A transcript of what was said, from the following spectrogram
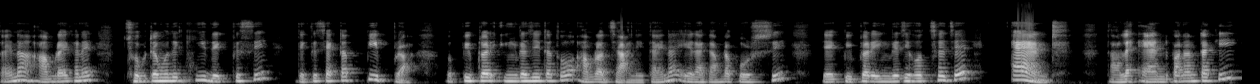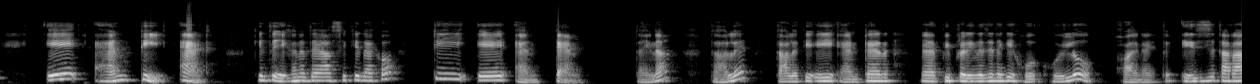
তাই না? আমরা এখানে ছবিটার মধ্যে কি দেখতেছি? দেখতেছি একটা পিঁপড়া। তো পিঁপড়ার ইংরেজিটা তো আমরা জানি, তাই না? এর আগে আমরা পড়ছি যে পিঁপড়ার ইংরেজি হচ্ছে যে অ্যান্ড তাহলে অ্যান্ড বানানটা কি? এ এন টি অ্যান্ড কিন্তু এখানে দেয়া আছে কি দেখো? টি এ এন টেন তাই না? তাহলে তাহলে কি এই অ্যান্টের পিঁপড়ার ইংরেজিটা কি হইল? হয় নাই। তো এই যে তারা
